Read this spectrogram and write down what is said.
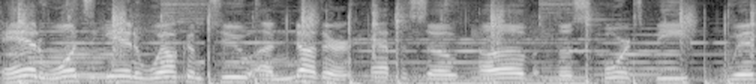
And once again, welcome to another episode of The Sports Beat with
